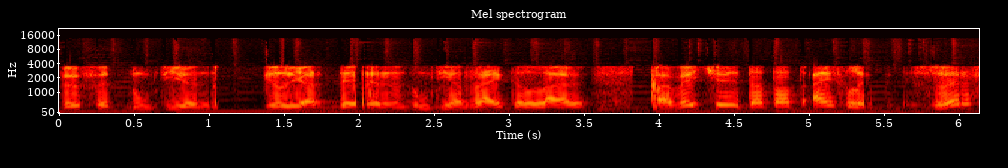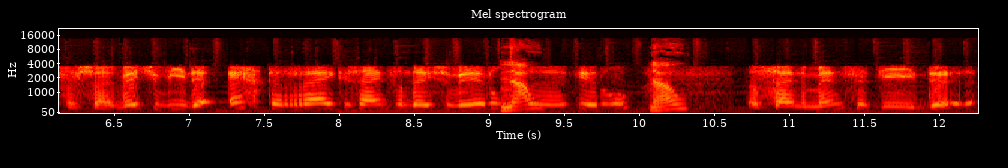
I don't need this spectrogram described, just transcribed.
Buffett noemt hij een miljardair noemt hij een rijke lui. Maar weet je dat dat eigenlijk zwervers zijn. Weet je wie de echte rijken zijn van deze wereld, Nou? kerel? Nou? Dat zijn de mensen die de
